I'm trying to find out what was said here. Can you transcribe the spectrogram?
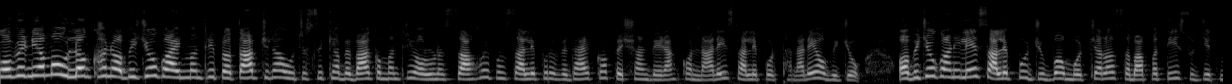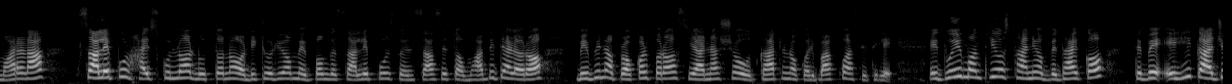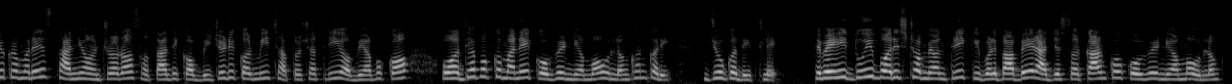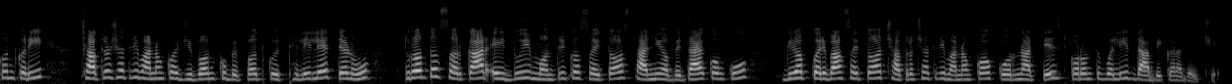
Covid নিয়ম উল্লঙ্ঘন অভিযোগ আইনমন্ত্রী প্রতাপ জেনা উচ্চশিক্ষা বিভাগ মন্ত্রী অরুণ সাহু এবং সালেপুর বিধায়ক প্রশান্ত বেড়াঙ্ক নাঁরে সালেপুর থানার অভিযোগ অভিযোগ আনিলে সালেপুর যুব মোর্চার সভাপতি সুজিত মহারাণা সালেপুর হাইস্কুলর নূতন অডিটোরিয়াম এবং সালেপুর স্বয়ংশাসিত মহাবিদ্যালয়র বিভিন্ন প্রকল্পর শিলান্যাস উদ্ঘাটন করা আসিলে এই দুই মন্ত্রী ও স্থানীয় বিধায়ক তেবে এই কার্যক্রমে স্থানীয় অঞ্চলর শতাধিক বিজেডি কর্মী ছাত্রছাত্রী অভিভাবক ও অধ্যাপক মানে कोविड नियम उल्लंघन करते तेरे दुई वरिष्ठ मंत्री किभली भाव राज्य सरकार को कोविड नियम उल्लंघन कर छात्र छात्री मान जीवन को विपद को ठेलिले तेणु तुरंत सरकार यह दुई मंत्री सहित स्थानीय विधायक को गिरफ्त करने सहित छात्र छी मानक कोरोना टेस्ट करूँ बोली दावी कर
